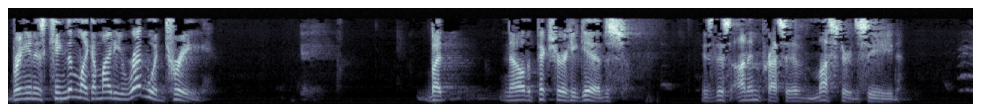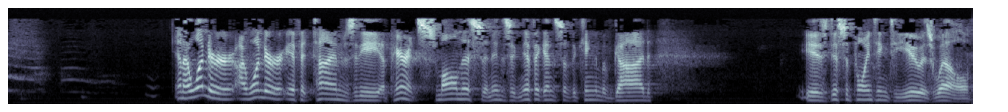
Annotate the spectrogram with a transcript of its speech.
bring in his kingdom like a mighty redwood tree. But no, the picture he gives is this unimpressive mustard seed. And I wonder, I wonder if at times the apparent smallness and insignificance of the kingdom of God is disappointing to you as well.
